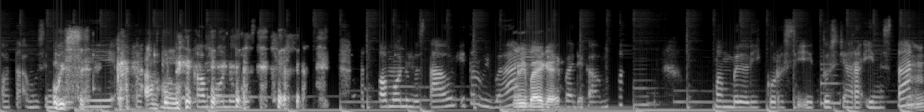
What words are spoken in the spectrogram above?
otakmu sendiri atau ampun kamu, kamu mau nunggu atau kamu mau nunggu setahun itu lebih baik, Lebih baik, ya? daripada kamu membeli kursi itu secara instan Mm-mm.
